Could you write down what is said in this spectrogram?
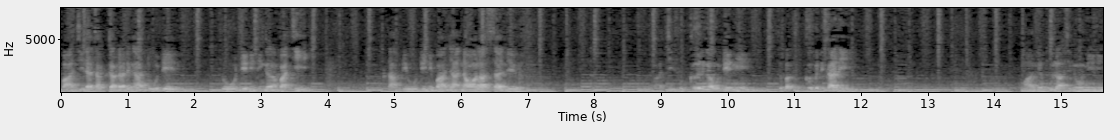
Pak Cik dah cakap dah dengan Atuk Udin. So Udin ni tinggal dengan Pak Cik. Tapi Udin ni banyak nak alasan dia. Pak Cik suka dengan Udin ni sebab suka berdikari. Mana pula si Noni ni?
